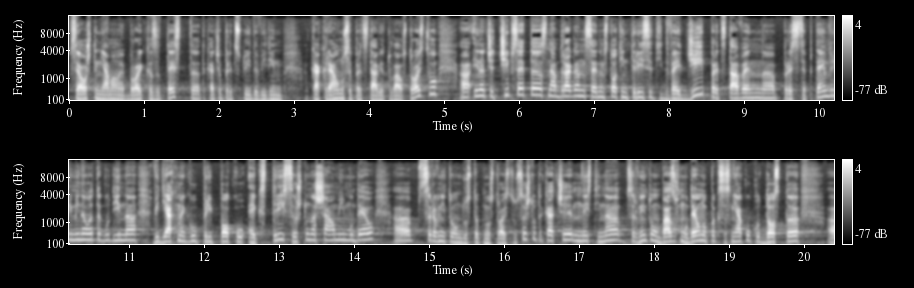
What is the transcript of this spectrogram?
Все още нямаме бройка за тест, така че предстои да видим как реално се представя това устройство. А, иначе чипсета Snapdragon 732G, представен през септември миналата година. Видяхме го при Poco X3, също на Xiaomi модел. А, сравнително достъпно устройство. Също така така че наистина сравнително базов модел, но пък с няколко доста а,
